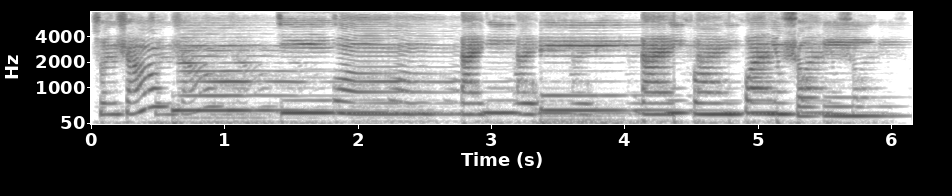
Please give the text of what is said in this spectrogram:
村上有机光，带你带风欢收听。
